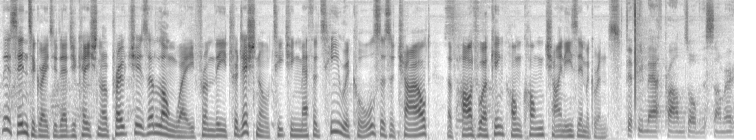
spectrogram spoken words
This integrated educational approach is a long way from the traditional teaching methods he recalls as a child of hardworking Hong Kong Chinese immigrants. 50 math problems over the summer,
